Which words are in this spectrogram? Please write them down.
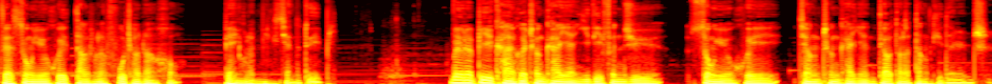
在宋运辉当上了副厂长后，便有了明显的对比。为了避开和程开颜异地分居，宋运辉将程开颜调到了当地的任职。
